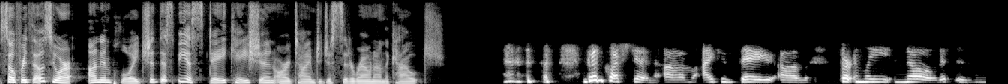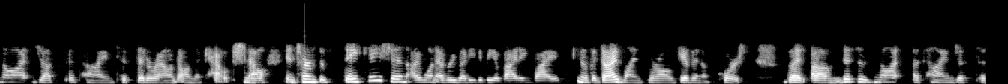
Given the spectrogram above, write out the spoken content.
so for those who are unemployed, should this be a staycation or a time to just sit around on the couch? Good question. Um, I could say um, certainly no, this is not just a time to sit around on the couch. Now, in terms of staycation, I want everybody to be abiding by, you know, the guidelines we're all given, of course. But um, this is not a time just to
